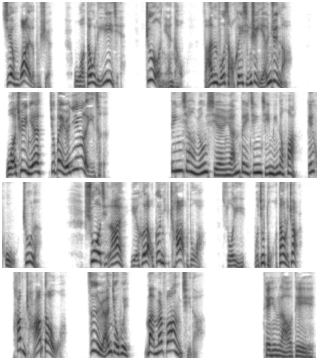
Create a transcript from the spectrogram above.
见外了不是？我都理解，这年头反腐扫黑形势严峻呐。我去年就被人阴了一次。丁向荣显然被金吉明的话给唬住了，说起来也和老哥你差不多，所以我就躲到了这儿。他们查不到我，自然就会慢慢放弃的。丁老弟，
